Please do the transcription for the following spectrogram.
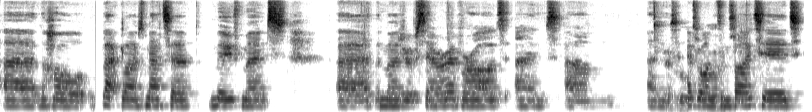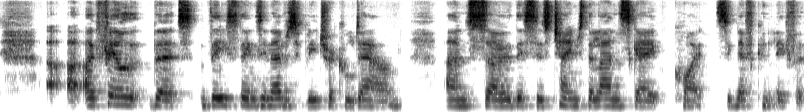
uh, the whole Black Lives Matter movement, uh, the murder of Sarah Everard and um, and everyone's, everyone's invited. I feel that these things inevitably trickle down. And so this has changed the landscape quite significantly for,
